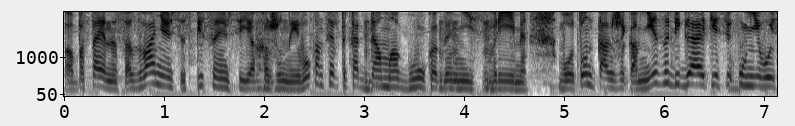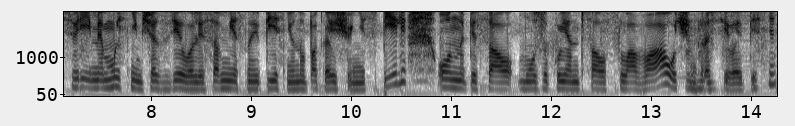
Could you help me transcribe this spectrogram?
э, постоянно созваниваемся, списываемся. Я хожу на его концерты, когда могу, когда у меня есть время. Вот он также ко мне забегает, если у него есть время. Мы с ним сейчас сделали совместную песню, но пока еще не спели. Он написал музыку, я написала слова. Очень красивая песня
